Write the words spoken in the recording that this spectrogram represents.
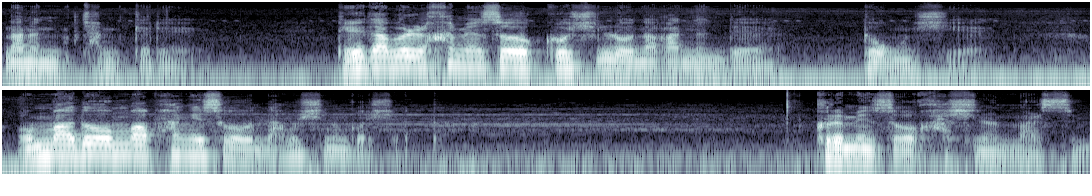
나는 잠결에 대답을 하면서 거실로 나갔는데 동시에 엄마도 엄마 방에서 나오시는 것이었다. 그러면서 하시는 말씀에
